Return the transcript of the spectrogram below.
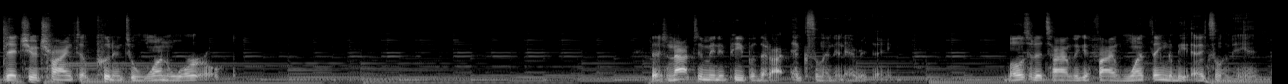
that you're trying to put into one world. There's not too many people that are excellent in everything. Most of the time, we can find one thing to be excellent in,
